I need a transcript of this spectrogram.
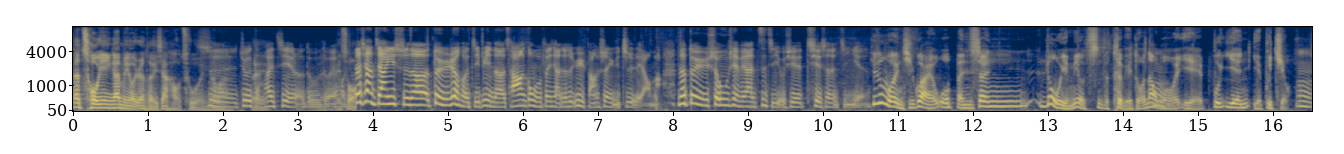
但抽烟应该没有任何一项好处了，你知道吗？是，就赶快戒了，对不对？没错那像江医师呢，对于任何疾病呢，常常跟我们分享就是预防胜于治疗嘛。那对于射物腺肥大，自己有些切身的经验。其实我很奇怪，我本身肉也没有吃的特别多，那我也不烟也不酒，嗯，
